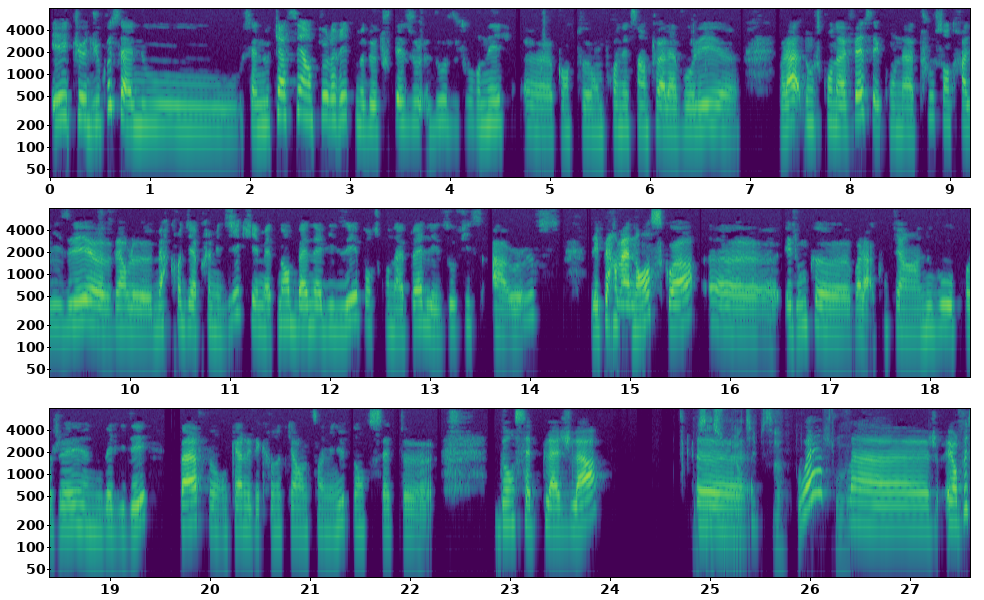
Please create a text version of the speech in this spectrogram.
et que du coup, ça nous, ça nous cassait un peu le rythme de toutes les autres journées euh, quand on prenait ça un peu à la volée. voilà, donc ce qu'on a fait, c'est qu'on a tout centralisé vers le mercredi après-midi, qui est maintenant banalisé pour ce qu'on appelle les office hours, les permanences, quoi. et donc, voilà, quand il y a un nouveau projet, une nouvelle idée, paf, on cale des créneaux de 45 minutes dans cette dans cette plage là c'est super euh, type ça. Ouais. Bah, et en plus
